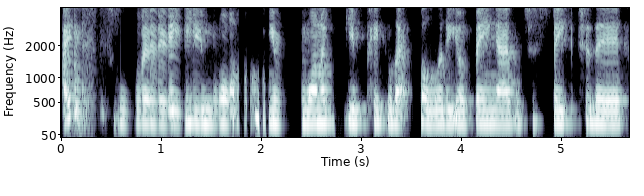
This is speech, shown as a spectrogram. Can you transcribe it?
place where you want you want to give people that quality of being able to speak to their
